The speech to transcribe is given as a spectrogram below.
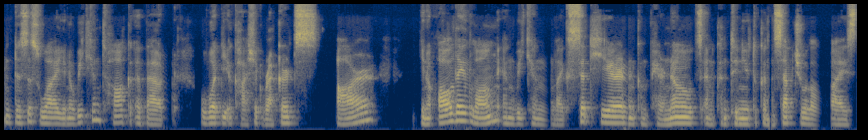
this is why you know we can talk about what the Akashic records are, you know, all day long, and we can like sit here and compare notes and continue to conceptualize.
